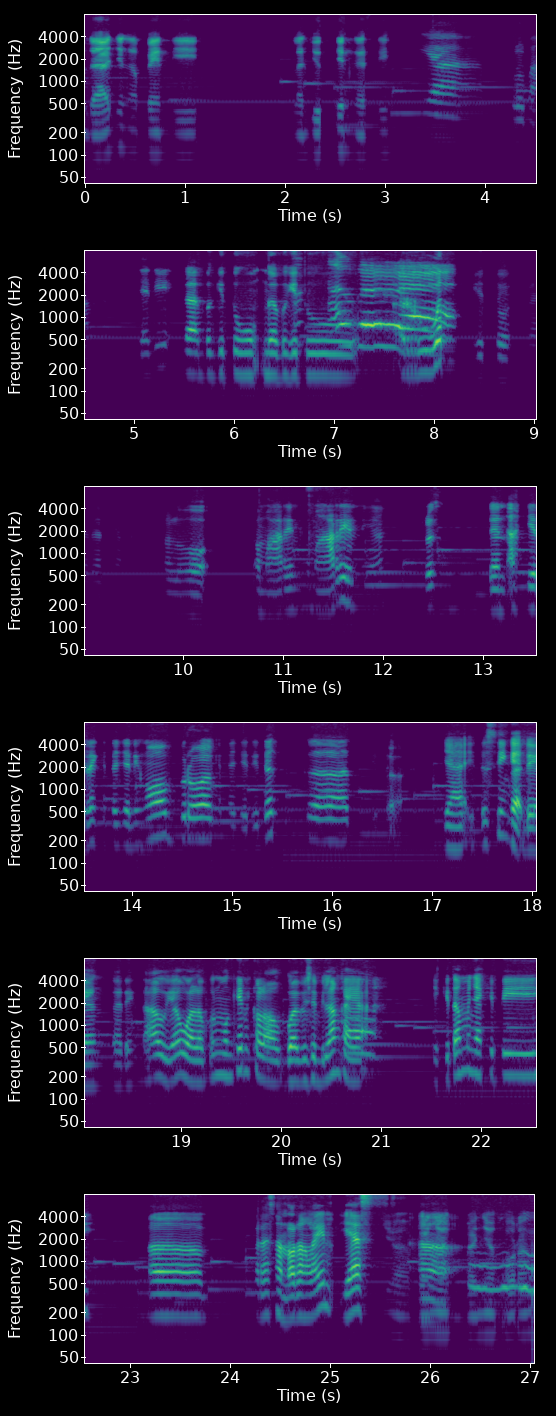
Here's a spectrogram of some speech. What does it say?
udah aja ngapain di dilanjutin gak sih Iya, betul banget. Jadi nggak begitu nggak begitu ruwet gitu ibaratnya. Kalau kemarin-kemarin ya, terus dan akhirnya kita jadi ngobrol, kita jadi deket gitu. Ya itu sih nggak ada yang nggak ada yang tahu ya. Walaupun mungkin kalau gua bisa bilang kayak ya kita menyakiti eh, perasaan orang lain, yes. ya banyak banyak orang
